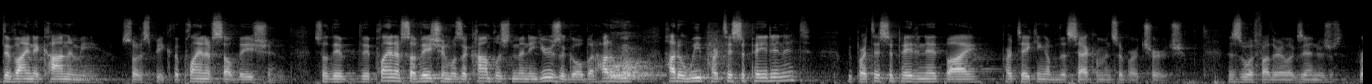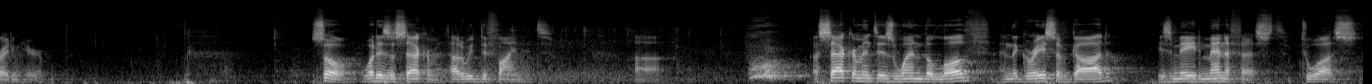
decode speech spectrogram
divine economy, so to speak, the plan of salvation. So the, the plan of salvation was accomplished many years ago, but how do, we, how do we participate in it? We participate in it by partaking of the sacraments of our church. This is what Father Alexander is writing here. So, what is a sacrament? How do we define it? Uh, a sacrament is when the love and the grace of God is made manifest to us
